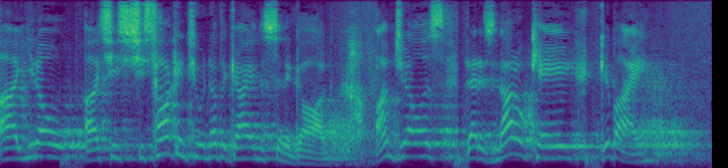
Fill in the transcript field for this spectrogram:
Uh, you know, uh, she's, she's talking to another guy in the synagogue. I'm jealous. That is not okay. Goodbye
